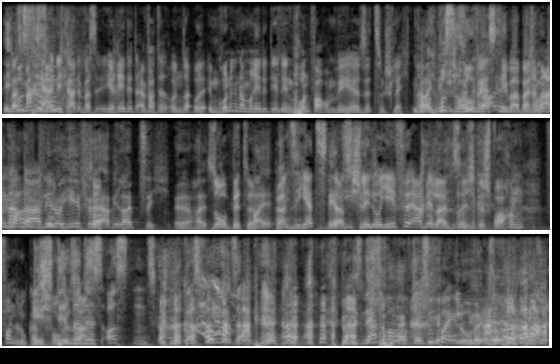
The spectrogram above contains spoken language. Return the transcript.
Ey, was macht ihr so eigentlich gerade? Was ihr redet einfach, das, unser, im Grunde genommen redet ihr den Grund, warum wir hier sitzen, schlecht. Ne? Aber ich musste so wär's lieber bei einem anderen da. Plädoyer für so. RB Leipzig äh, halten. So bitte. Weil Hören Sie jetzt das Plädoyer für RB Leipzig gesprochen von Lukas Die Stimme Vogelsang. des Ostens, Lukas Vogelsang. du bist nächste Woche auf der Super Elo, wenn du so weitermachst.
